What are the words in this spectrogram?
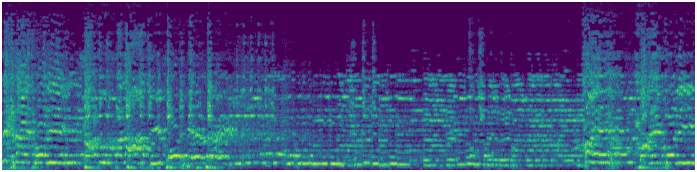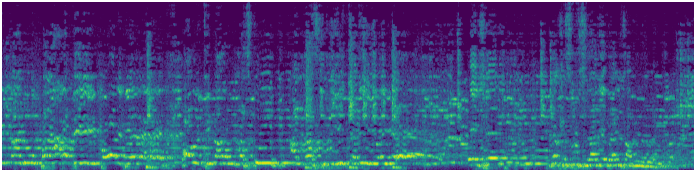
دکھنا ہے بولی خصوص راجہ ابراہیم صاحب نے نظر ہے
